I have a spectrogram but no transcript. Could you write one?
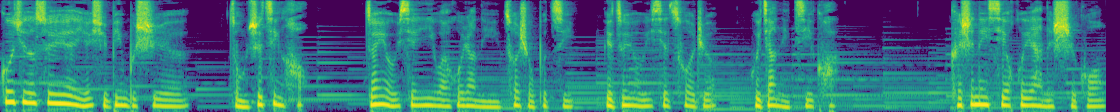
过去的岁月也许并不是总是静好，总有一些意外会让你措手不及，也总有一些挫折会将你击垮。可是那些灰暗的时光，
